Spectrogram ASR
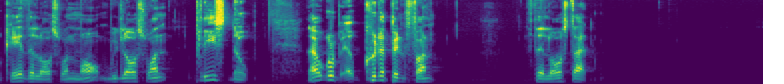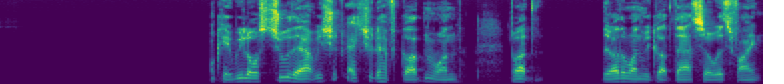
Okay, they lost one more. We lost one. Please, no. That would, could have been fun if they lost that. Okay, we lost two there. We should actually have gotten one, but the other one we got that, so it's fine.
